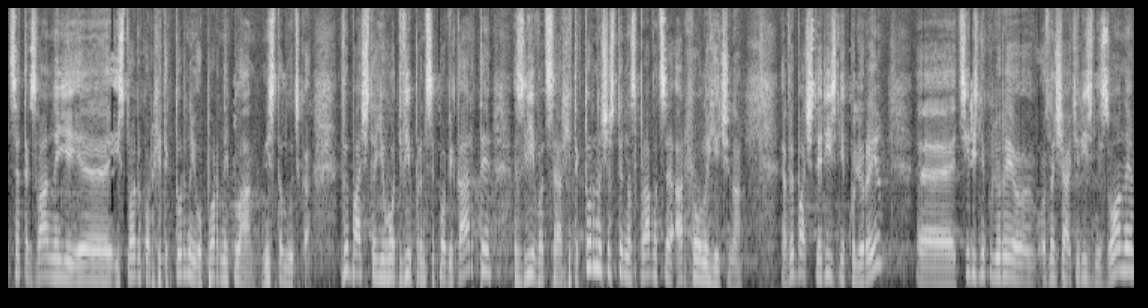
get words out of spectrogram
Це так званий е, історико-архітектурний опорний план міста Луцька. Ви бачите його дві принципові карти. Зліва це архітектурна частина, справа це археологічна. Е, Ви бачите різні кольори. Е, Ці різні кольори означають різні зони.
